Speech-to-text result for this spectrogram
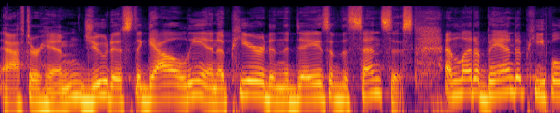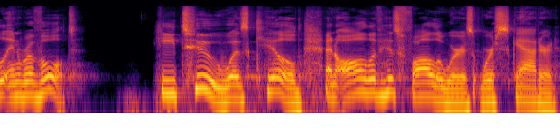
After him, Judas the Galilean appeared in the days of the census and led a band of people in revolt. He too was killed, and all of his followers were scattered.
